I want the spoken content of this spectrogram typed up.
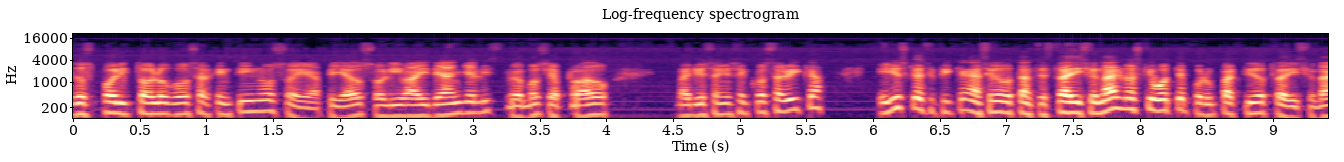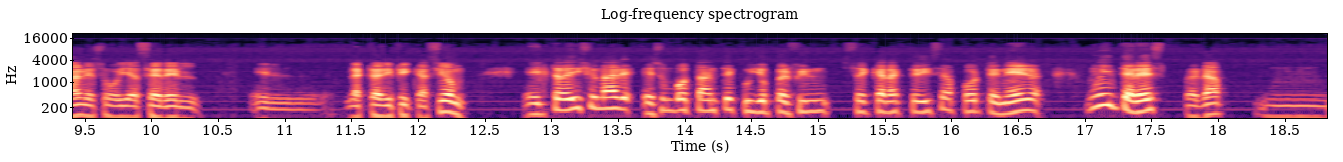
dos politólogos argentinos, apellidados Oliva y de Angelis. Lo hemos aprobado varios años en Costa Rica ellos clasifican así los votantes. Tradicional no es que vote por un partido tradicional, eso voy a hacer el, la clarificación. El tradicional es un votante cuyo perfil se caracteriza por tener un interés ¿verdad? Mm,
